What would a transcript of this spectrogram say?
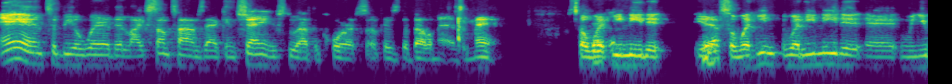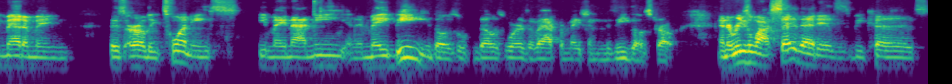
And to be aware that like sometimes that can change throughout the course of his development as a man. So what he needed, yeah. yeah. So what he what he needed at, when you met him in his early twenties, he may not need, and it may be those those words of affirmation in his ego stroke. And the reason why I say that is, is because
